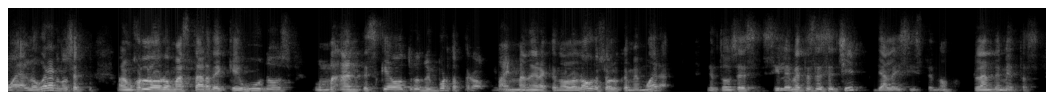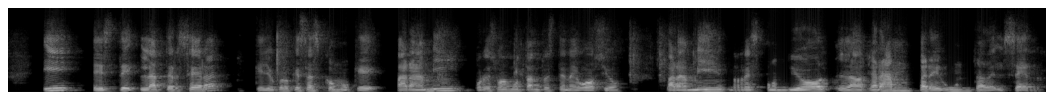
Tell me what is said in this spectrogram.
voy a lograr, no sé, a lo mejor lo logro más tarde que unos, o antes que otros, no importa, pero no hay manera que no lo logre, solo que me muera. Entonces, si le metes ese chip, ya la hiciste, ¿no? Plan de metas. Y este, la tercera, que yo creo que esa es como que para mí, por eso amo tanto este negocio, para mí respondió la gran pregunta del ser,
